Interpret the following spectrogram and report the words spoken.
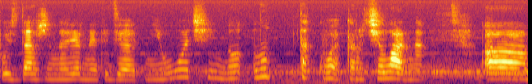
Пусть даже, наверное, это делать не очень, но, ну, такое, короче, ладно. А,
